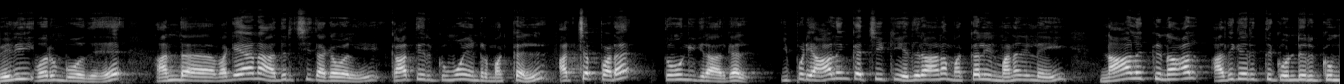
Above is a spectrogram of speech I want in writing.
வெளி வரும்போது அந்த வகையான அதிர்ச்சி தகவல் காத்திருக்குமோ என்று மக்கள் அச்சப்பட துவங்குகிறார்கள். இப்படி ஆளுங்கட்சிக்கு எதிரான மக்களின் மனநிலை நாளுக்கு நாள் அதிகரித்து கொண்டிருக்கும்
